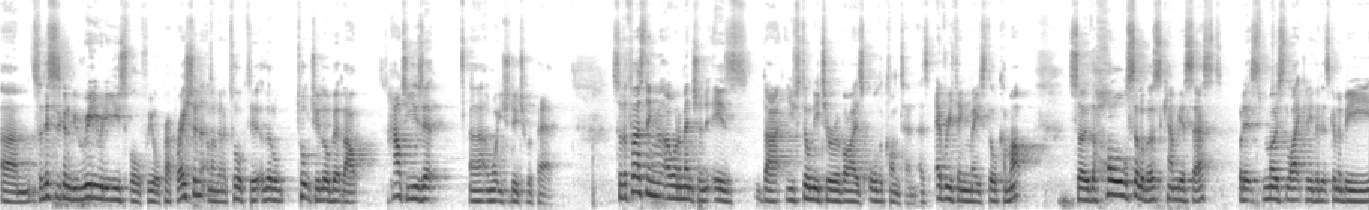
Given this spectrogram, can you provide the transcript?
Um, so this is going to be really, really useful for your preparation, and I'm going to talk to a little, talk to you a little bit about how to use it uh, and what you should do to prepare. So the first thing I want to mention is that you still need to revise all the content as everything may still come up. So the whole syllabus can be assessed, but it's most likely that it's going to be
